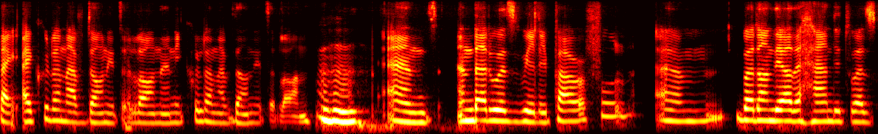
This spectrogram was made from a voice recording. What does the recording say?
like i couldn't have done it alone and he couldn't have done it alone. Mm-hmm. and and that was really powerful. Um, but on the other hand it was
